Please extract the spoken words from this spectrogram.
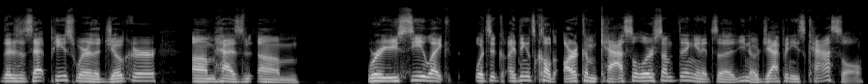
there's a set piece where the Joker um has um where you see like what's it I think it's called Arkham Castle or something and it's a, you know, Japanese castle.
